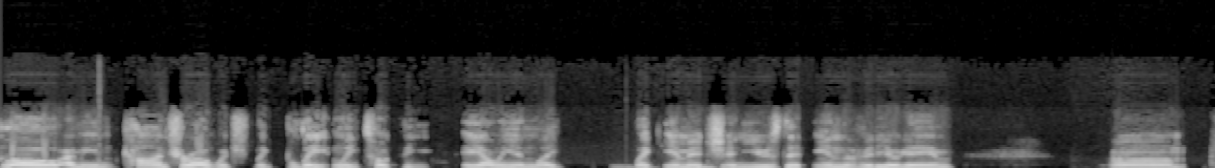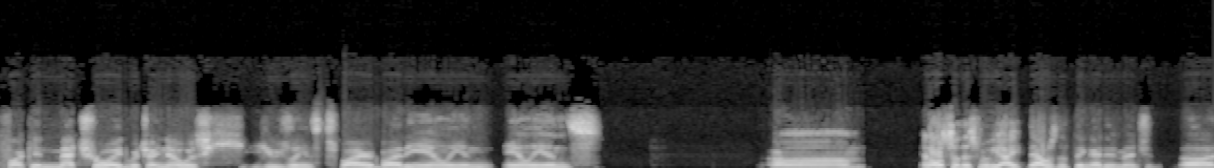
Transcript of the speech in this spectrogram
Halo, I mean Contra, which like blatantly took the alien like like image and used it in the video game. Um, fucking Metroid, which I know was hugely inspired by the alien aliens. Um, and also this movie, I that was the thing I didn't mention. Uh,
